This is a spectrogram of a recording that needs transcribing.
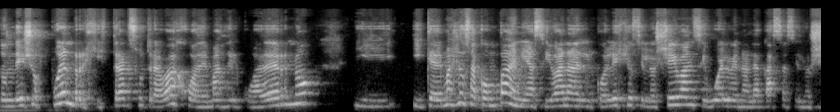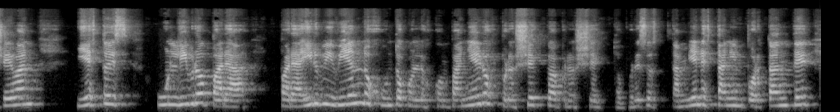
donde ellos pueden registrar su trabajo, además del cuaderno, y, que además los acompaña. Si van al colegio se lo llevan, si vuelven a la casa se lo llevan. Y esto es un libro para, para ir viviendo junto con los compañeros proyecto a proyecto. Por eso también es tan importante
